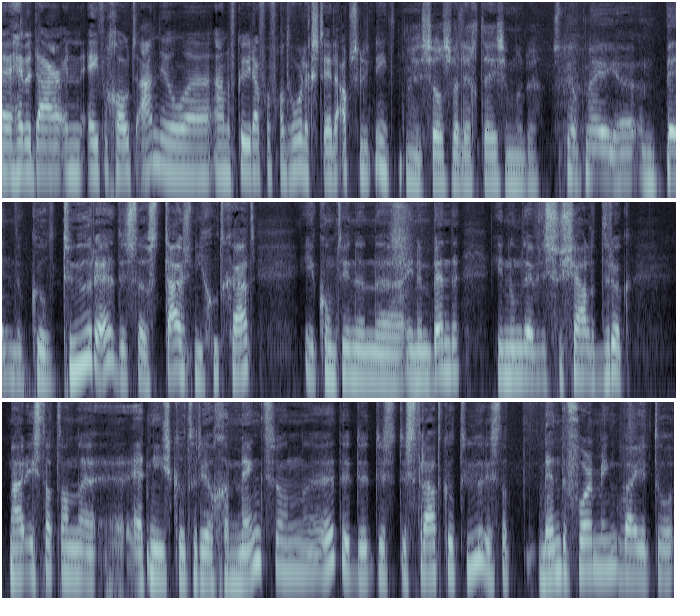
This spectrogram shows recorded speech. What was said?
Uh, hebben daar een even groot aandeel uh, aan? Of kun je daarvoor verantwoordelijk stellen? Absoluut niet. Nee, zoals wellicht deze moeder. Speelt mee uh, een bendecultuur. Hè? Dus als het thuis niet goed gaat... je komt in een, in een bende, je noemde even de sociale druk... Maar is dat dan etnisch, cultureel gemengd? Zo'n, de, de, dus de straatcultuur, is dat bendevorming waar je door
